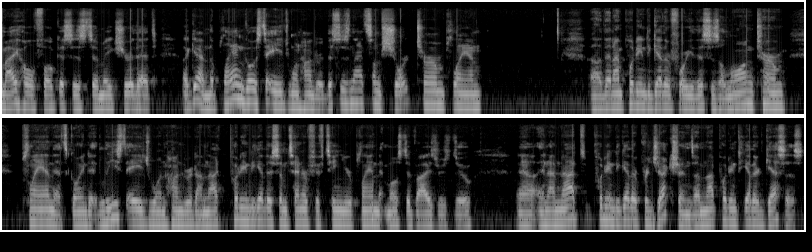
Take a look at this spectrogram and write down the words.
my whole focus is to make sure that again the plan goes to age 100. This is not some short-term plan uh, that I'm putting together for you. This is a long-term plan that's going to at least age 100. I'm not putting together some 10 or 15 year plan that most advisors do. Uh, and I'm not putting together projections. I'm not putting together guesses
